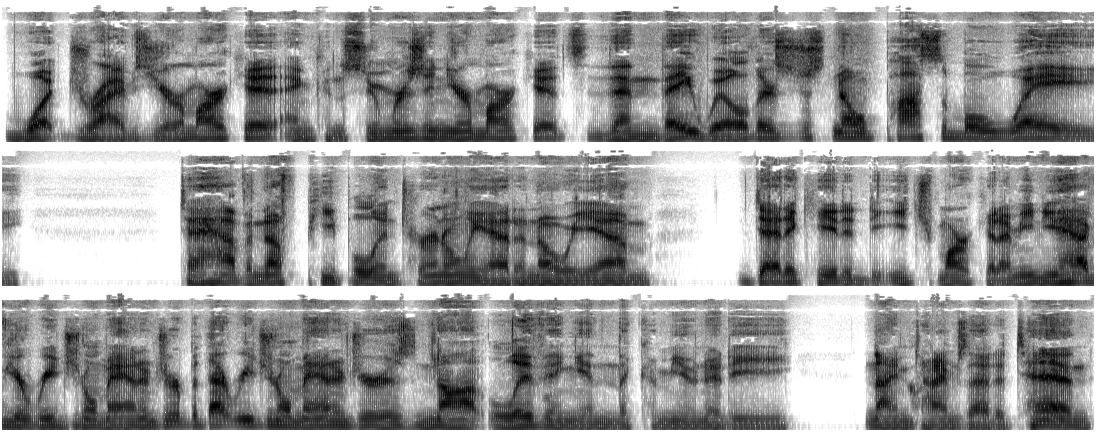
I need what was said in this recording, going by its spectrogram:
what drives your market and consumers in your markets than they will. There's just no possible way to have enough people internally at an OEM dedicated to each market. I mean, you have your regional manager, but that regional manager is not living in the community 9 times out of 10.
